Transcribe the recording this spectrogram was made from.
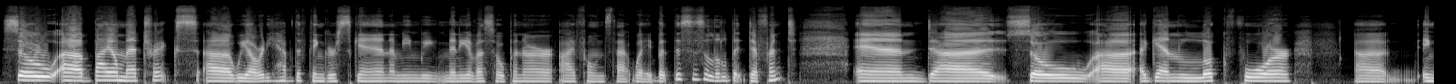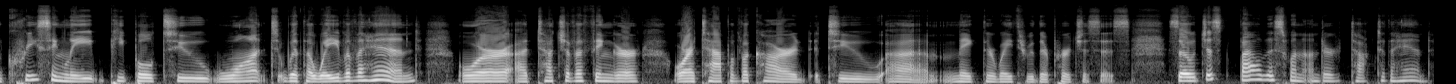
So, so uh, biometrics, uh, we already have the finger scan. I mean, we many of us open our iPhones that way, but this is a little bit different. And uh, so uh, again, look for. Uh, increasingly, people to want, with a wave of a hand, or a touch of a finger, or a tap of a card, to uh, make their way through their purchases. So just file this one under Talk to the Hand.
